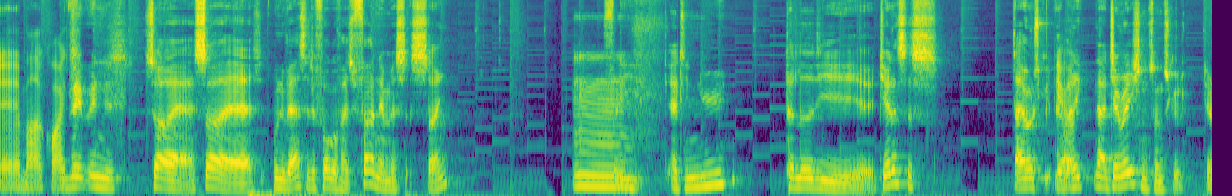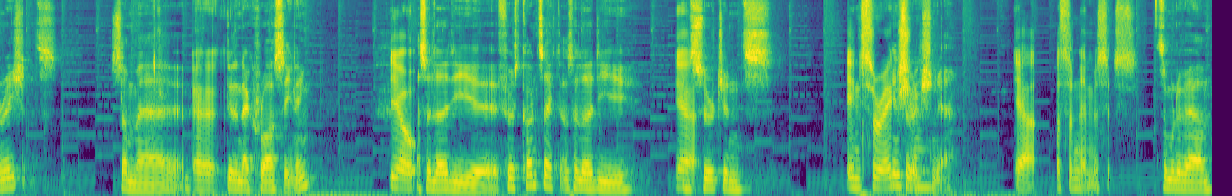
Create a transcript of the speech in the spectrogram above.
øh, meget korrekt. Men, så, er, så er universet, det foregår faktisk før Nemesis, så ikke? Mm, Fordi er de nye, der lavede de øh, Genesis? Nej, undskyld. Ja. Var det ikke? Nej, Generations, undskyld. Generations. Som er, øh, det er den der cross scene, ikke? Jo, Og så lavede de uh, First Contact, og så lavede de ja, Insurgents. Insurrection. Insurrection, ja. Ja, og så Nemesis. Så må det være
